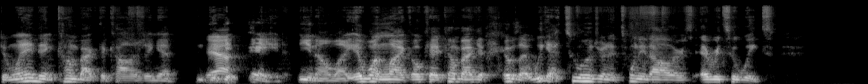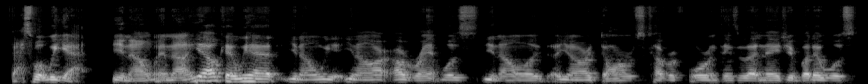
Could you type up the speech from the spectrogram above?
Dwyane didn't come back to college and get, yeah. get paid. You know, like it wasn't like, okay, come back. Here. It was like, we got $220 every two weeks. That's what we got you know and uh, yeah okay we had you know we you know our, our rent was you know you know our dorms covered for and things of that nature but it was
